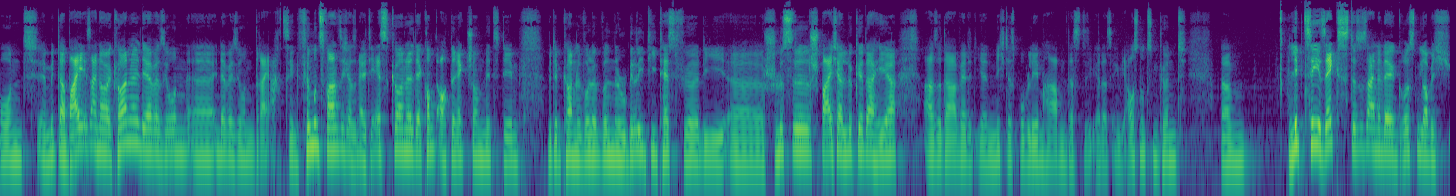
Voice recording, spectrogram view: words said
Und äh, mit dabei ist ein neuer Kernel, der Version äh, in der Version 3.18.25, also ein LTS-Kernel. Der kommt auch direkt schon mit dem mit dem Kernel Vulnerability Test für die äh, Schlüsselspeicherlücke daher. Also da werdet ihr nicht das Problem haben, dass ihr das irgendwie ausnutzen könnt. Ähm, libc6, das ist einer der größten, glaube ich,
